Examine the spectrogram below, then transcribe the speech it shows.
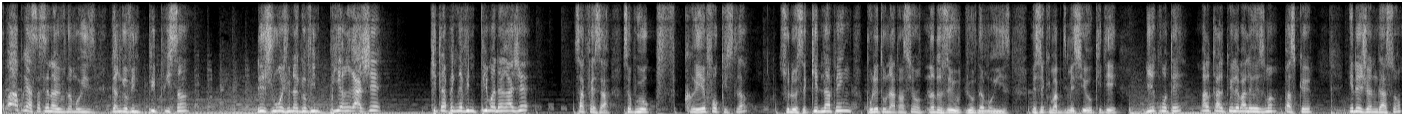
Ou pas après assassiner Jovenel Moïse, gang yo vin plus puissant, des jours journée yo vin plus enragé, kidnapping vin plus enragé. Ça fait ça, c'est pour créer focus là sur le kidnapping pour détourner l'attention dans le dossier Jovenel Moïse. Mais ce qui m'a dit monsieur qui était bien compté, mal calculé malheureusement parce que il y a des jeunes garçons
